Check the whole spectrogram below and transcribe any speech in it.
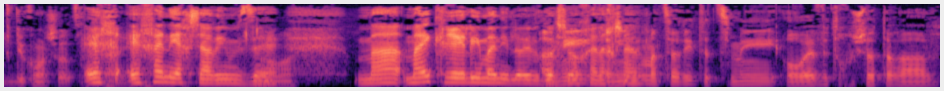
בדיוק מה שרציתי איך, להגיד. איך אני עכשיו עם זה? מה, מה יקרה לי אם אני לא אפגוש אוכל עכשיו? אני מצאתי את עצמי אוהב את תחושת הרעב.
